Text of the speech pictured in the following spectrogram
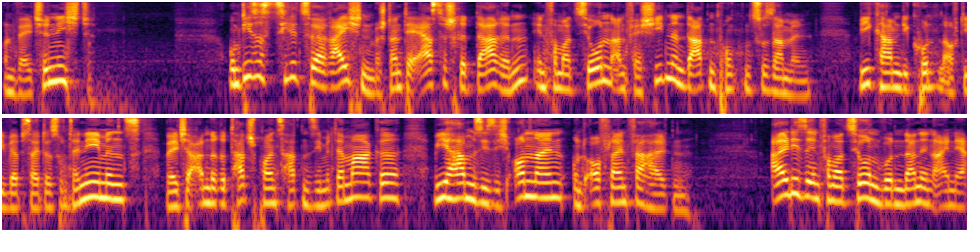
und welche nicht. Um dieses Ziel zu erreichen, bestand der erste Schritt darin, Informationen an verschiedenen Datenpunkten zu sammeln. Wie kamen die Kunden auf die Website des Unternehmens? Welche andere Touchpoints hatten sie mit der Marke? Wie haben sie sich online und offline verhalten? All diese Informationen wurden dann in einen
